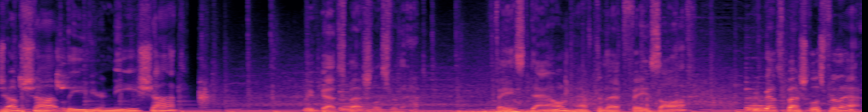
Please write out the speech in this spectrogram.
Jump shot leave your knee shot? We've got specialists for that. Face down after that face off? We've got specialists for that.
